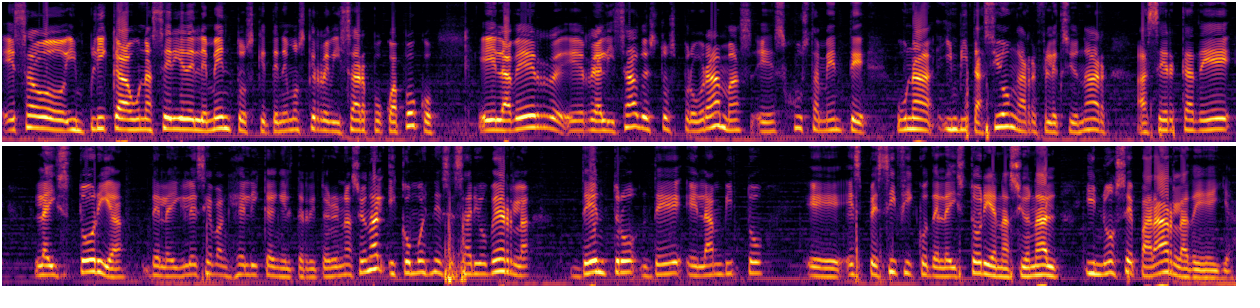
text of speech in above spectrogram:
eso implica una serie de elementos que tenemos que revisar poco a poco. El haber realizado estos programas es justamente una invitación a reflexionar acerca de la historia de la iglesia evangélica en el territorio nacional y cómo es necesario verla dentro del ámbito eh, específico de la historia nacional y no separarla de ella.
